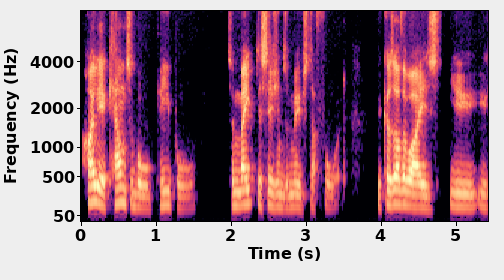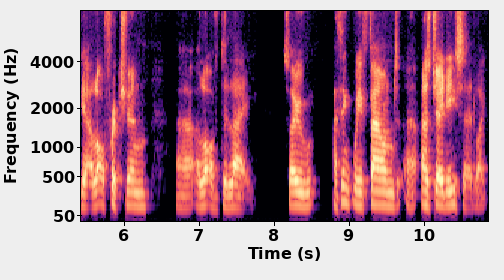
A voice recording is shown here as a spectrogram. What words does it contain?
highly accountable people to make decisions and move stuff forward, because otherwise you you get a lot of friction. uh, a lot of delay. So I think we found, uh, as JD said, like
